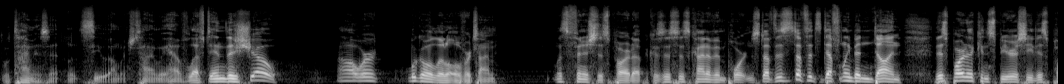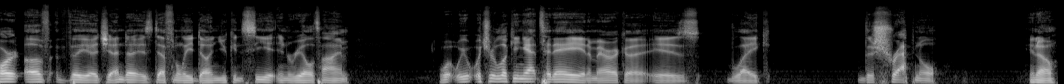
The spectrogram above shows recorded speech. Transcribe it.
what time is it? Let's see how much time we have left in the show. Oh, we're we'll go a little overtime. Let's finish this part up because this is kind of important stuff. This is stuff that's definitely been done. This part of the conspiracy, this part of the agenda is definitely done. You can see it in real time. What we, what you're looking at today in America is like the shrapnel, you know,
